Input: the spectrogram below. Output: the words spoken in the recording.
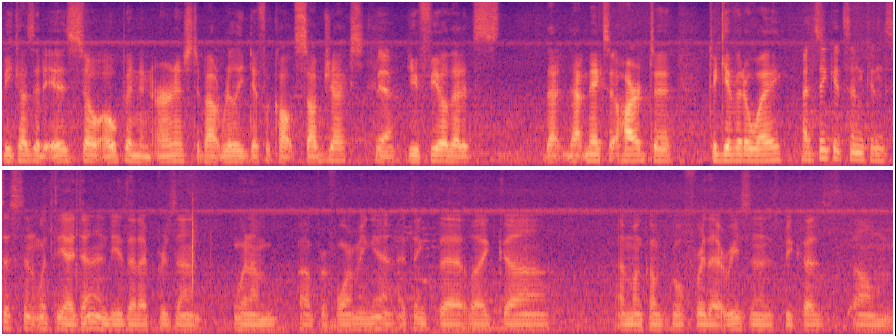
because it is so open and earnest about really difficult subjects. yeah. Do you feel that it's that that makes it hard to to give it away? I think it's inconsistent with the identity that I present when I'm uh, performing. Yeah, I think that like uh, I'm uncomfortable for that reason is because um,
